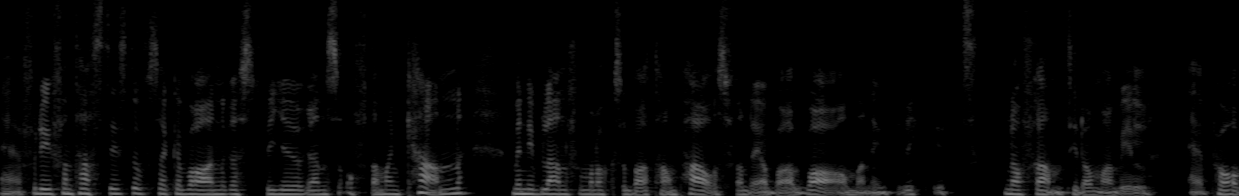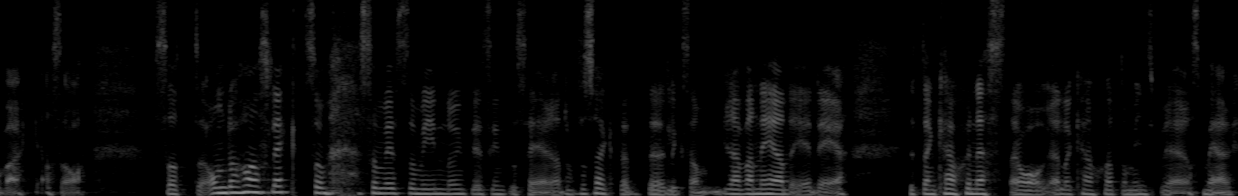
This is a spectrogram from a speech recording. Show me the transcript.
Eh, för det är fantastiskt att försöka vara en röst för djuren så ofta man kan, men ibland får man också bara ta en paus från det och bara vara om man inte riktigt når fram till dem man vill eh, påverka. Så. Så att om du har en släkt som, som är som min och inte är så intresserad, försök att inte liksom gräva ner det i det, utan kanske nästa år eller kanske att de inspireras mer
